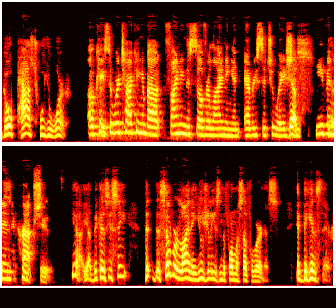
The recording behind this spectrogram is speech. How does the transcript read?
go past who you were. Okay so we're talking about finding the silver lining in every situation yes, even yes. in the crapshoot. Yeah yeah because you see the, the silver lining usually is in the form of self-awareness it begins there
